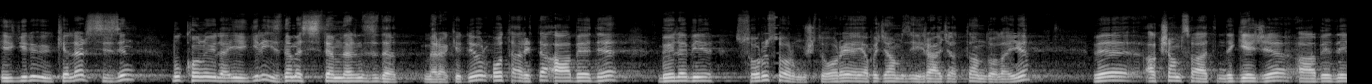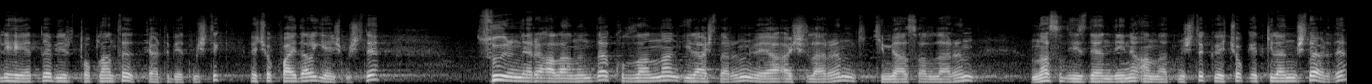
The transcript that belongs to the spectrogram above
ilgili ülkeler sizin bu konuyla ilgili izleme sistemlerinizi de merak ediyor. O tarihte ABD böyle bir soru sormuştu oraya yapacağımız ihracattan dolayı ve akşam saatinde gece ABD'li heyetle bir toplantı tertip etmiştik ve çok faydalı geçmişti. Su ürünleri alanında kullanılan ilaçların veya aşıların, kimyasalların nasıl izlendiğini anlatmıştık ve çok etkilenmişlerdi.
